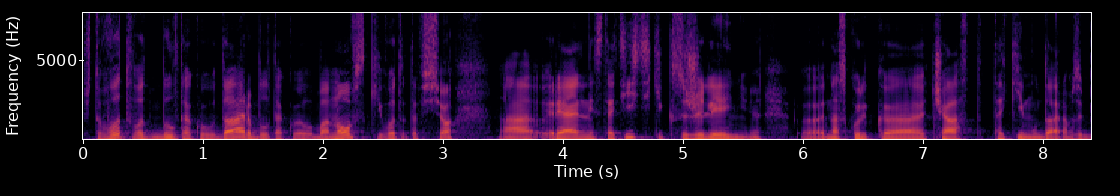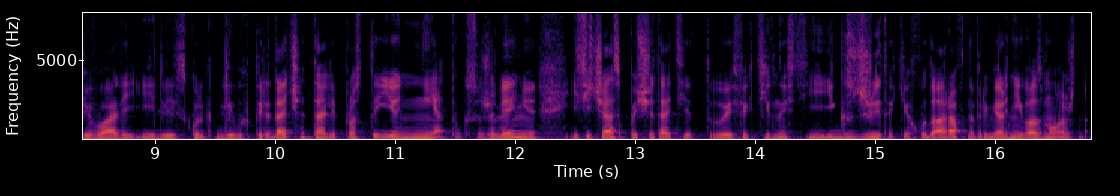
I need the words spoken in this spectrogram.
что вот-вот был такой удар, был такой Лобановский, вот это все. А реальной статистики, к сожалению, э, насколько часто таким ударом забивали или сколько голевых передач отдали, просто ее нету, к сожалению. И сейчас посчитать эту эффективность и XG таких ударов например, невозможно.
